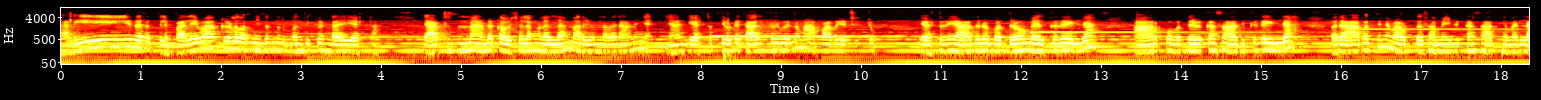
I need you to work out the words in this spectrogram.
പലതരത്തിലും പല വാക്കുകൾ പറഞ്ഞിട്ട് നിർബന്ധിക്കുണ്ടായി ജ്യേഷ്ഠ രാക്ഷസന്മാരുടെ കൗശലങ്ങളെല്ലാം അറിയുന്നവനാണ് ഞാൻ. ഞാൻ ജ്യേഷ്ഠത്തിയുടെ കാൽക്കൽ വീണ് മാപ്പാപേക്ഷിച്ചു ജ്യേഷ്ഠന് യാതൊരു ഉപദ്രവവും ഏൽക്കുകയില്ല. ആർക്കും ഉപദ്രവിക്കാൻ സാധിക്കുകയില്ല. ഒരാപത്തിനും അവിടുത്തെ സമീപിക്കാൻ സാധ്യമല്ല.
